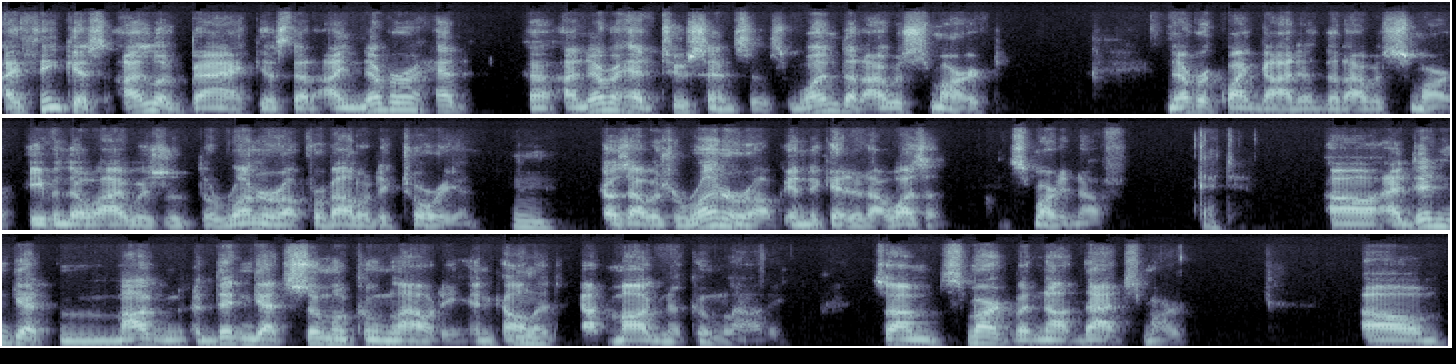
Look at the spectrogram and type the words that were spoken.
i think as i look back is that i never had uh, i never had two senses one that i was smart never quite got it that i was smart even though i was the runner-up for valedictorian Mm. because i was runner-up indicated i wasn't smart enough Gotcha. uh, I didn't get magna, didn't get summa cum laude in college. Got magna cum laude. So I'm smart, but not that smart. Um,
